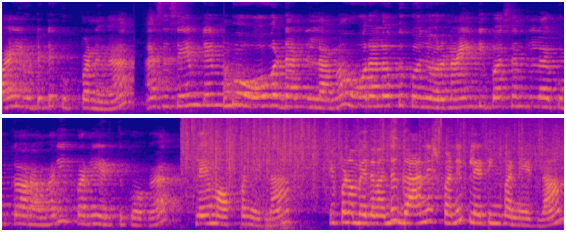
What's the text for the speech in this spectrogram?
oil விட்டுட்டு குக் பண்ணுங்க. அட் த சேம் டைம் ரொம்ப ஓவர் டன் இல்லாமல் ஓரளவுக்கு கொஞ்சம் ஒரு நைன்டி பர்சன்ட்ல குக் ஆகிற மாதிரி பண்ணி எடுத்துக்கோங்க. ஃப்ளேம் ஆஃப் பண்ணிடலாம். இப்போ நம்ம இதை வந்து கார்னிஷ் பண்ணி பிளேட்டிங் பண்ணிடலாம்.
